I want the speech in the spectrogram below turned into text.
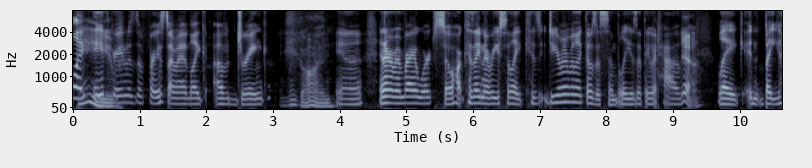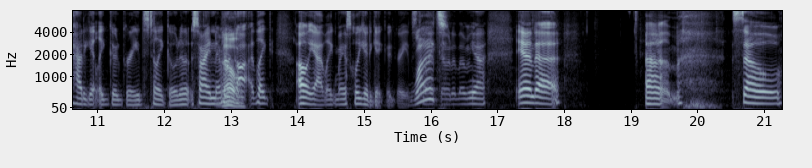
Like eighth grade was the first time I had like a drink. Oh my god. Yeah, and I remember I worked so hard because I never used to like. Cause do you remember like those assemblies that they would have? Yeah. Like, and, but you had to get like good grades to like go to them. So I never No. got like, oh yeah, like my school you had to get good grades. To, like, What? go to them, yeah. And uh, um, so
